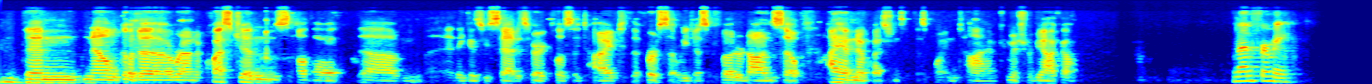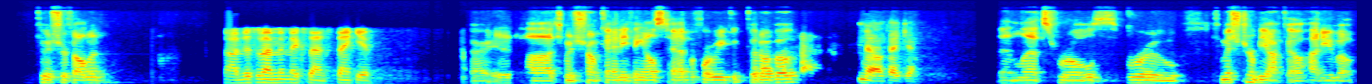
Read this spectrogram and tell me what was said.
Then now we'll go to a round of questions, although um, I think, as you said, it's very closely tied to the first that we just voted on. So I have no questions at this point in time. Commissioner Baiocco, None for me. Commissioner Feldman, Um, this amendment makes sense. Thank you. all right, uh, Commissioner Trumka, anything else to add before we go to a vote? No, thank you. Then let's roll through. Commissioner Baiocco, how do you vote?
